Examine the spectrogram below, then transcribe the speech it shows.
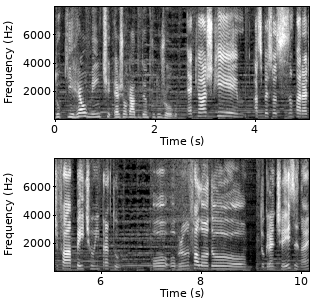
do que realmente é jogado dentro do jogo. É que eu acho que as pessoas precisam parar de falar pay to win pra tudo. O, o Bruno falou do, do Grand Chase, né?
